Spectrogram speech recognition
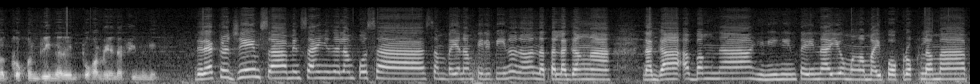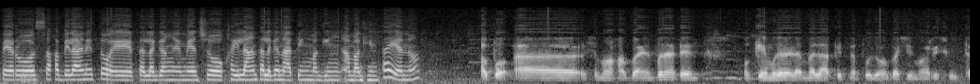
magko-convene na rin po kami in a few minutes. Director James, ah, mensahe nyo na lang po sa sambayan ng Pilipino no, na talagang ah, nag-aabang na, hinihintay na yung mga maipoproklama, pero sa kabila nito, eh, talagang eh, medyo kailangan talaga nating maging, ah, maghintay, ano? Opo, ah, sa mga kabayan po natin, huwag kayong magalala, malapit na po lumabas yung mga resulta.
